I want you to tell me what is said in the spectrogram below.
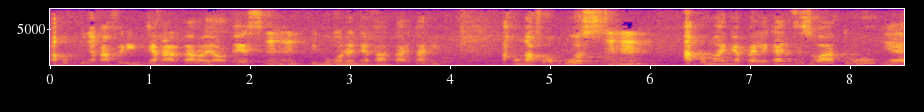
Aku punya kafe di Jakarta Royal Taste Mhm. di Bogor dan Jakarta. Itu tadi aku nggak fokus. Mhm. aku menyepelekan sesuatu ya.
